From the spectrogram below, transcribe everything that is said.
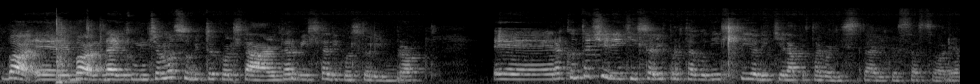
Boh, eh, boh, dai, cominciamo subito con questa intervista di questo libro. E raccontaci di chi sono i protagonisti o di chi è la protagonista di questa storia.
